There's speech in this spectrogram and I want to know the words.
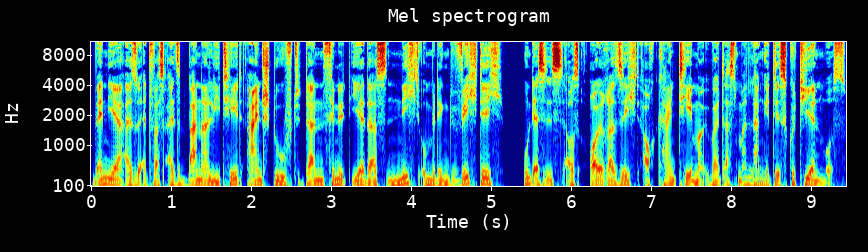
Wenn ihr also etwas als Banalität einstuft, dann findet ihr das nicht unbedingt wichtig und es ist aus eurer Sicht auch kein Thema, über das man lange diskutieren muss.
